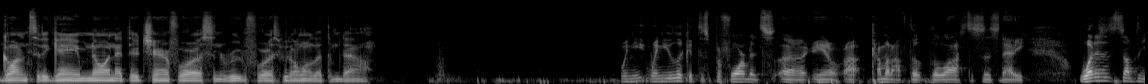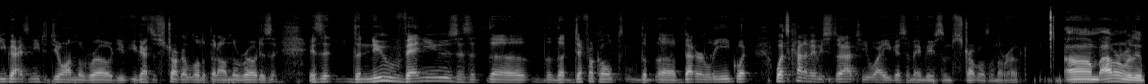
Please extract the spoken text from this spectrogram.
going into the game, knowing that they're cheering for us and rooting for us, we don't want to let them down. When you when you look at this performance, uh, you know, uh, coming off the, the loss to Cincinnati, what is it something you guys need to do on the road? You, you guys have struggled a little bit on the road. Is it is it the new venues? Is it the the, the difficult, the uh, better league? What what's kind of maybe stood out to you? Why you guys have maybe some struggles on the road? Um, I don't really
